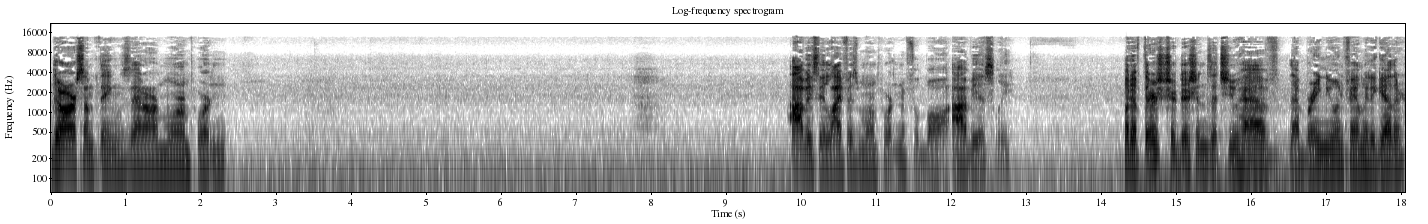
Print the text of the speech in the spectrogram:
There are some things that are more important obviously life is more important than football obviously but if there's traditions that you have that bring you and family together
